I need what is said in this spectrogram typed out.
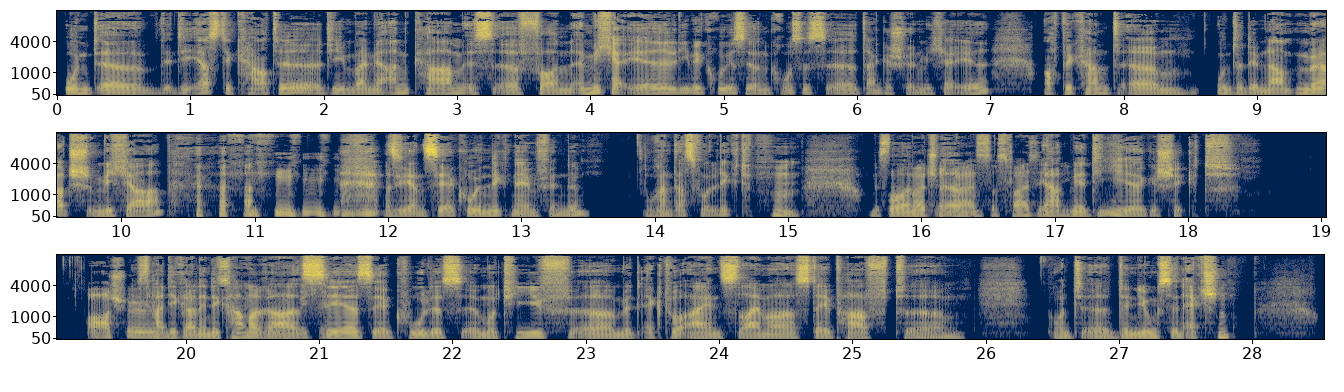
Und äh, die erste Karte, die bei mir ankam, ist äh, von Michael. Liebe Grüße und großes äh, Dankeschön, Michael. Auch bekannt ähm, unter dem Namen Merch Micha. was ich einen sehr coolen Nickname finde. Woran das wohl liegt? Hm. Und, Merchandise, ähm, das weiß ich Er hat nicht. mir die hier geschickt. Oh, schön. Ich halte gerade in die Kamera. Sehr, sehr cooles äh, Motiv äh, mit Ecto 1, Slimer, Stay Puft ähm, und äh, den Jungs in Action.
